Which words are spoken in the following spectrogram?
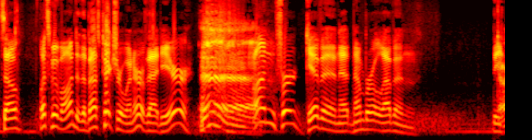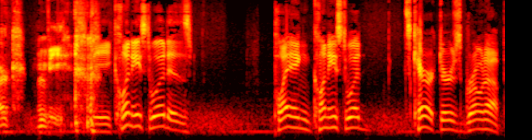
So let's move on to the Best Picture winner of that year, Yeah. Unforgiven at number eleven. The Dark movie. the Clint Eastwood is playing Clint Eastwood's characters grown up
